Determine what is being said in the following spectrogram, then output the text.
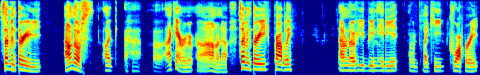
seven three. I don't know if like uh, I can't remember. Uh, I don't know. Seven three probably. I don't know if he'd be an idiot or like he'd cooperate.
